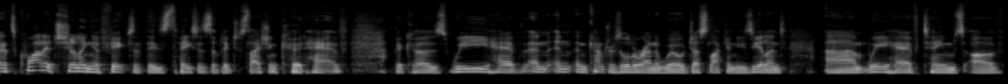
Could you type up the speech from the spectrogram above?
It's quite a chilling effect that these pieces of legislation could have, because we have in, in, in countries all around the world, just like in New Zealand, um, we have teams of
